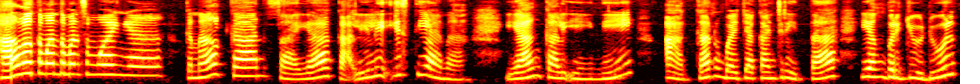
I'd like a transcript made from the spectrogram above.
Halo teman-teman semuanya, kenalkan saya Kak Lili Istiana yang kali ini akan membacakan cerita yang berjudul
